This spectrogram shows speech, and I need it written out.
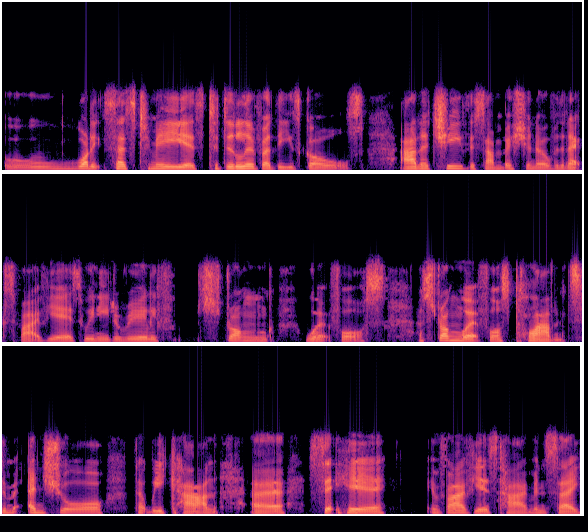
what it says to me is to deliver these goals and achieve this ambition over the next five years, we need a really strong workforce, a strong workforce plan to ensure that we can uh, sit here in five years time and say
